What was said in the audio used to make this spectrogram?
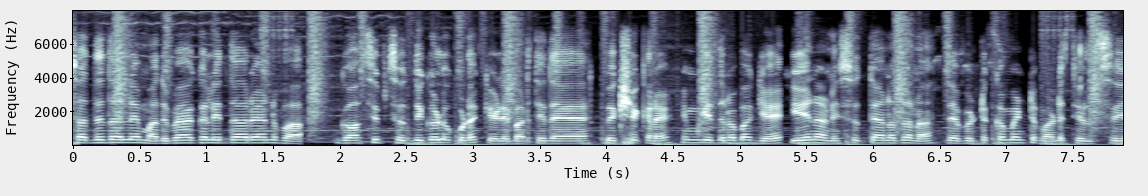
ಸದ್ಯದಲ್ಲೇ ಮದುವೆ ಆಗಲಿದ್ದಾರೆ ಅನ್ನುವ ಗಾಸಿಪ್ ಸುದ್ದಿಗಳು ಕೂಡ ಕೇಳಿ ಬರ್ತಿದೆ. ವೀಕ್ಷಕರೇ, ನಿಮ್ಗೆ ಇದರ ಬಗ್ಗೆ ಏನ್ ಅನಿಸುತ್ತೆ ಅನ್ನೋದನ್ನ ದಯವಿಟ್ಟು ಕಮೆಂಟ್ ಮಾಡಿ ತಿಳಿಸಿ.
